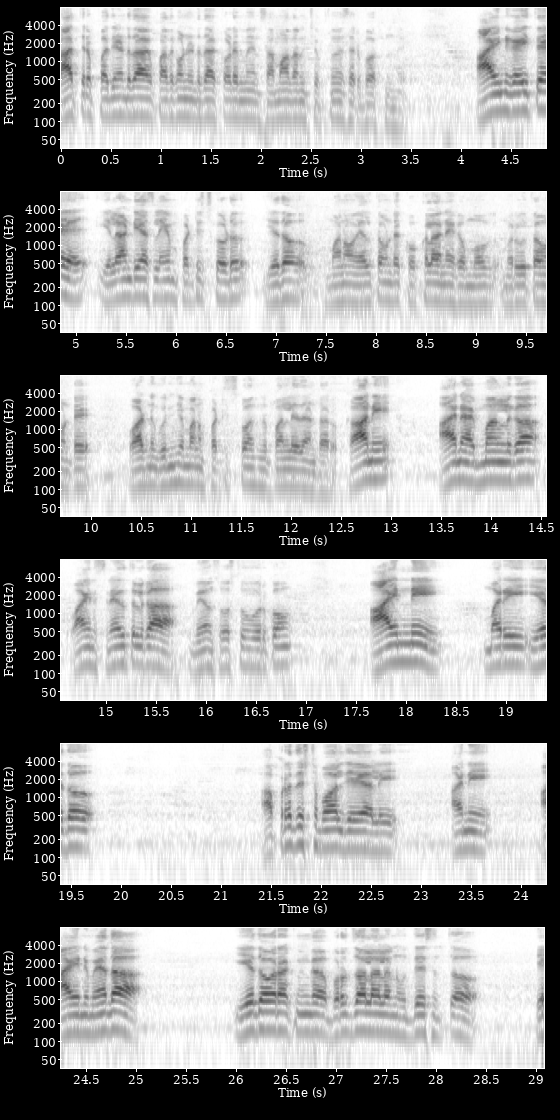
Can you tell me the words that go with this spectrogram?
రాత్రి పదింటి దాకా పదకొండింటి దాకా కూడా మేము సమాధానం చెప్తూనే సరిపోతుంది. ఆయనకైతే ఇలాంటి అసలు ఏం పట్టించుకోడు. ఏదో మనం వెళ్తూ ఉంటే కుక్కలు అనేక మోగు మరుగుతూ ఉంటే వాటిని గురించి మనం పట్టించుకోవాల్సిన పని లేదంటారు. కానీ ఆయన అభిమానులుగా ఆయన స్నేహితులుగా మేము చూస్తూ ఊరుకోం. ఆయన్ని మరి ఏదో అప్రతిష్ట పాలు చేయాలి అని ఆయన మీద ఏదో రకంగా బురజాలాలనే ఉద్దేశంతో ఈ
